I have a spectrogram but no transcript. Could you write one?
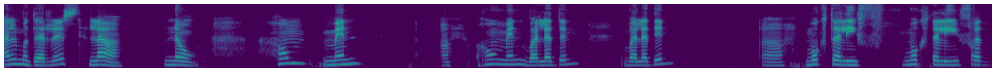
Al-Mudarris, la. No. Hum min, uh, hum min baladin, baladin مختلف مختلفة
